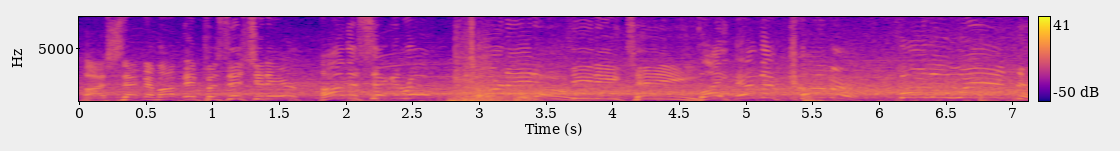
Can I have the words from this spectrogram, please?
Uh, setting him up in position here on the second rope. Tornado Whoa. DDT. Fight. And the cover for the win.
